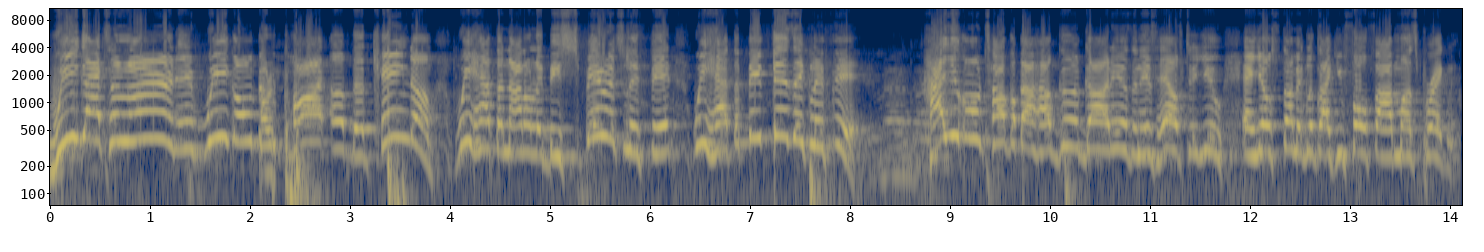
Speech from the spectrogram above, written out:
We got to learn if we going to be part of the kingdom, we have to not only be spiritually fit, we have to be physically fit. How you going to talk about how good God is and his health to you and your stomach look like you four, five months pregnant?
